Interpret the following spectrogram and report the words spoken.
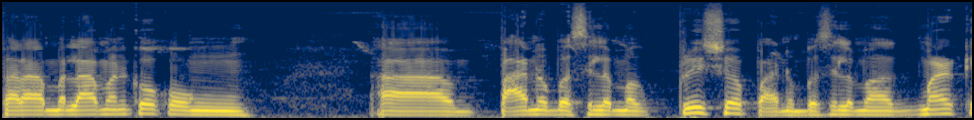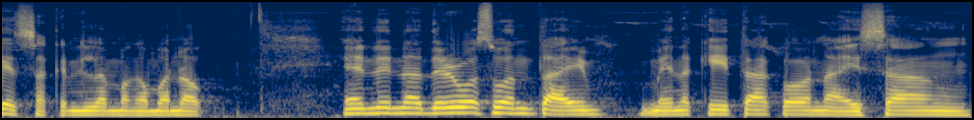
para malaman ko kung ah, paano ba sila magpresyo, paano ba sila mag-market sa kanilang mga manok. And then ah, there was one time may nakita ko na isang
